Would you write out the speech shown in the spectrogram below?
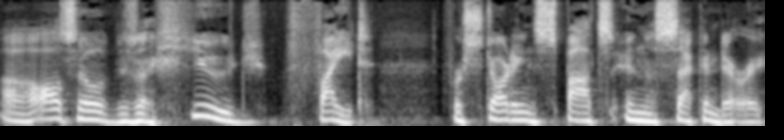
Uh, also, there's a huge fight for starting spots in the secondary.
